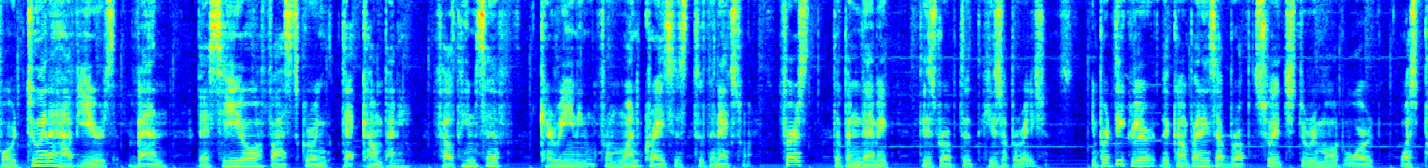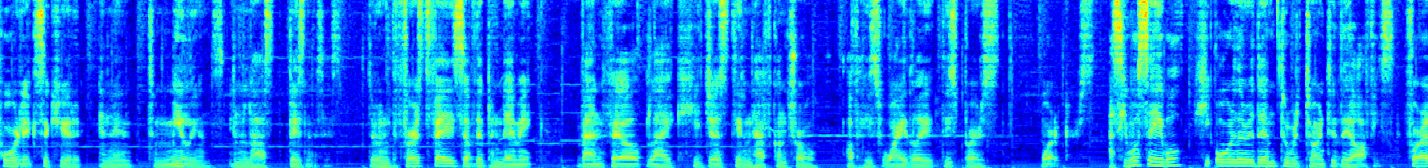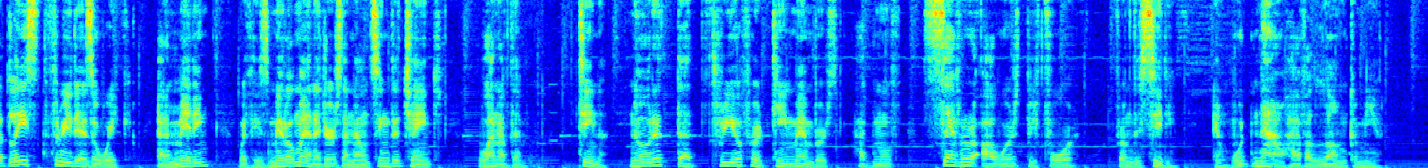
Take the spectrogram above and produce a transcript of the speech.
For two and a half years, Van, the CEO of a fast growing tech company, felt himself careening from one crisis to the next one. First, the pandemic disrupted his operations. In particular, the company's abrupt switch to remote work was poorly executed and led to millions in lost businesses. During the first phase of the pandemic, Van felt like he just didn't have control of his widely dispersed workers. As he was able, he ordered them to return to the office for at least three days a week. At a meeting with his middle managers announcing the change, one of them, Tina, noted that three of her team members had moved several hours before from the city and would now have a long commute.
